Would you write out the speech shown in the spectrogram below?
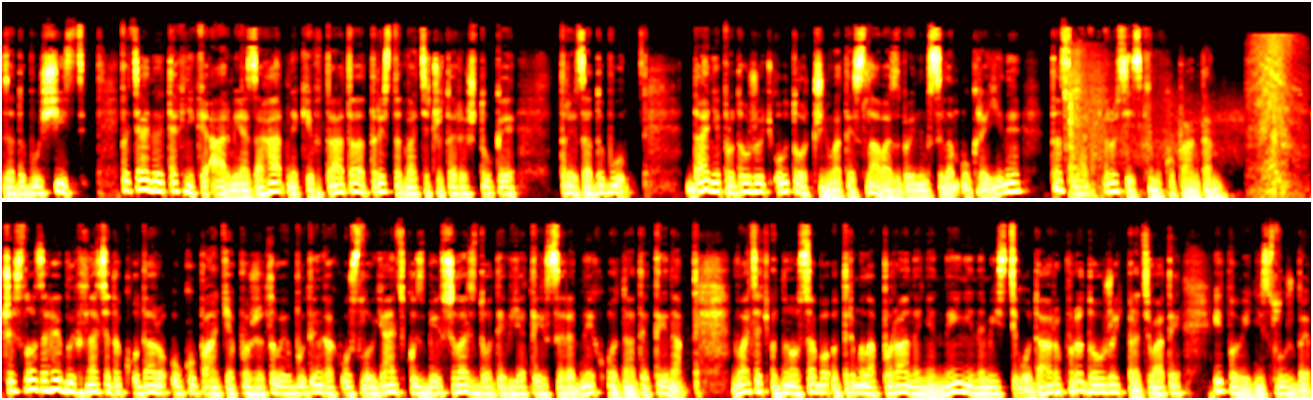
за добу 6. Спеціальної техніки армія загарбників втратила 324 штуки 3 за добу. Дані продовжують уточнювати слава Збройним силам України та смерть російським окупантам. Число загиблих внаслідок удару окупантів по житлових будинках у Слов'янську збільшилось до 9, серед них одна дитина. 21 особа отримала поранення. Нині на місці удару продовжують працювати відповідні служби.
